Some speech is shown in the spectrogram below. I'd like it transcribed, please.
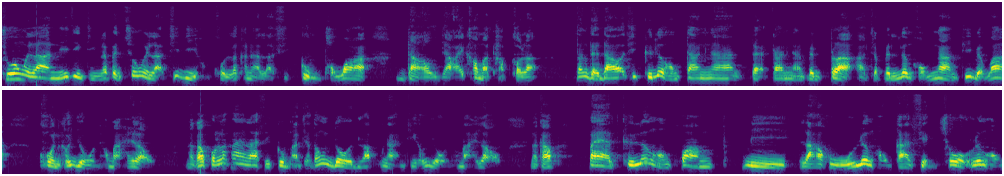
ช่วงเวลานี้จริง ๆ แล้วเป็นช่วงเวลาที่ดีของคนลัคนาราศีกลุ่ม เพราะว่าดาวย้ายเข้ามาทับเขาละตั้งแต่ดาวอาทิตย์คือเรื่องของการงาน แต่การงานเป็นประอาจจะเป็นเรื่องของงานที่แบบว่าคนเขาโยนเข้ามาให้เรา นะครับคนลัคนาราศีกุมอาจจะต้องโดนรับงานที่เขาโยนเข้ามาให้เรานะครับแปดคือเรื่องของความมีราหูเรื่องของการเสี่ยงโชค เรื่องของ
